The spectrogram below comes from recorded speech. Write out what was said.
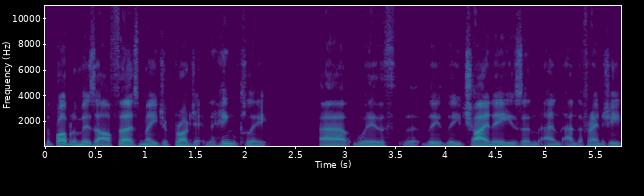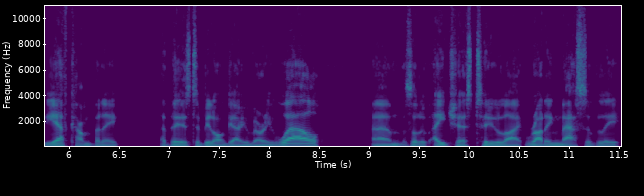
The problem is our first major project in Hinkley uh, with the, the, the Chinese and, and, and the French EDF company appears to be not going very well. Um, sort of HS2 like running massively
